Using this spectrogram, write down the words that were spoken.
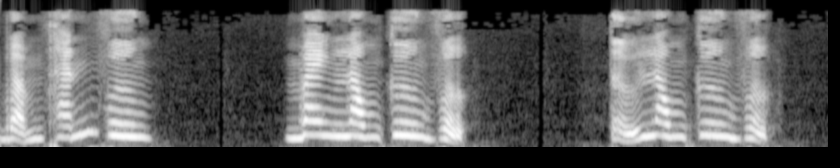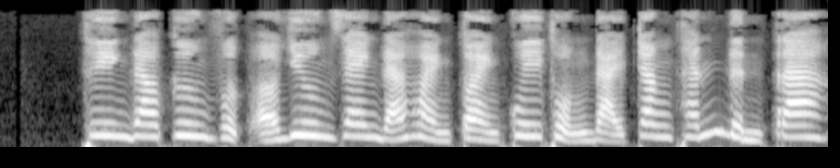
Bẩm Thánh Vương. Mang Long Cương Vực. Tử Long Cương Vực. Thiên Đao Cương Vực ở Dương Giang đã hoàn toàn quy thuận Đại Trăng Thánh Đình ta.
